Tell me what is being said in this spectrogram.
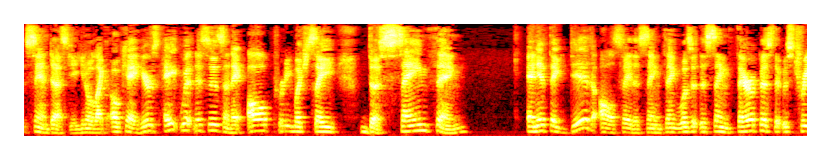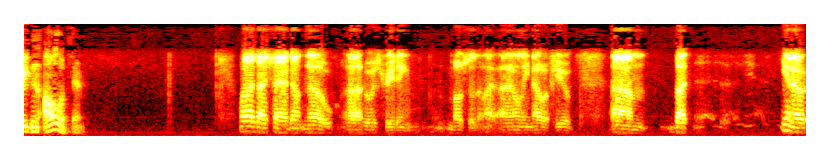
Sandusky? You know, like okay, here's eight witnesses, and they all pretty much say the same thing. And if they did all say the same thing, was it the same therapist that was treating all of them? Well, as I say, I don't know uh, who is treating most of them. I, I only know a few. Um, but, you know,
